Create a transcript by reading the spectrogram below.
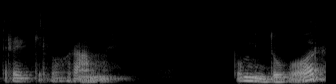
3 кілограми помідор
